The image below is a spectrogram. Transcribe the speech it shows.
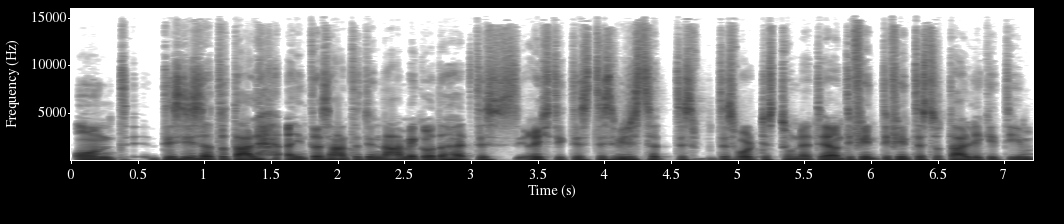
Und das ist eine total eine interessante Dynamik oder halt das richtig, das, das willst du, halt, das, das wolltest du nicht. Ja, und ich finde ich finde das total legitim.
